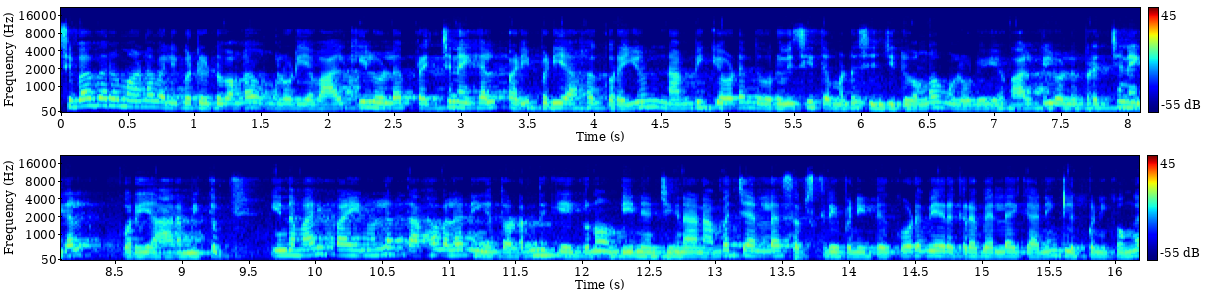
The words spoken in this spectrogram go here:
சிவபெருமானை வழிபட்டுட்டு வாங்க உங்களுடைய வாழ்க்கையில் உள்ள பிரச்சனைகள் படிப்படியாக குறையும். நம்பிக்கையோடு இந்த ஒரு விஷயத்தை மட்டும் செஞ்சுட்டு வாங்க உங்களுடைய வாழ்க்கையில் உள்ள பிரச்சனைகள் குறைய ஆரம்பிக்கும். இந்த மாதிரி பயனுள்ள தகவலை நீங்கள் தொடர்ந்து கேட்கணும் அப்படின்னு நினச்சிங்கன்னா நம்ம சேனலை சப்ஸ்கிரைப் பண்ணிவிட்டு கூடவே இருக்கிற பெல் ஐக்கானையும் கிளிக் பண்ணிக்கோங்க.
